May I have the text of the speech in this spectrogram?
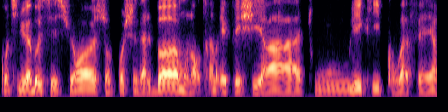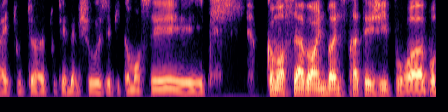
Continue à bosser sur, euh, sur le prochain album. On est en train de réfléchir à tous les clips qu'on va faire et toutes, toutes les belles choses. Et puis commencer, commencer à avoir une bonne stratégie pour, pour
